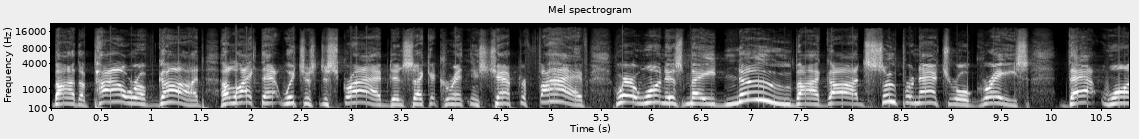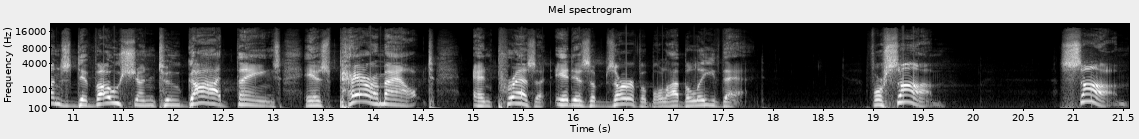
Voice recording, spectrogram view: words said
by the power of God, like that which is described in 2 Corinthians chapter 5, where one is made new by God's supernatural grace. That one's devotion to God things is paramount and present. It is observable. I believe that. For some, some,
